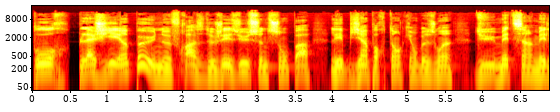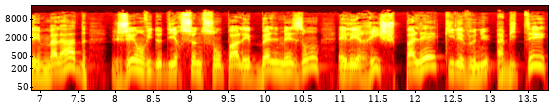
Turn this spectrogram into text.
Pour plagier un peu une phrase de Jésus, ce ne sont pas les bien portants qui ont besoin du médecin, mais les malades, j'ai envie de dire ce ne sont pas les belles maisons et les riches palais qu'il est venu habiter,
